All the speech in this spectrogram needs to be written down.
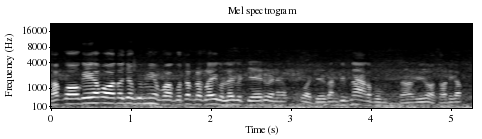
ครับก็โอเคครับก็ถ้าชอบคลิปนี้ฝากกดซับสไครต์กดไลค์กดแชร์ด้วยนะครับก็เจอกันคลิปหน้าครับผมสวัสดีครับสวัสดีครับ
